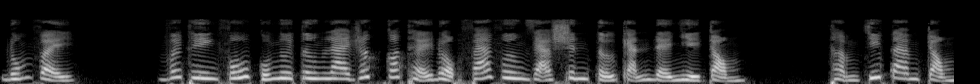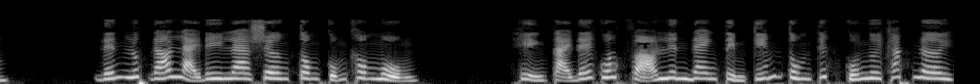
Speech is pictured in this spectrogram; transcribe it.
Đúng vậy. Với thiên phú của ngươi tương lai rất có thể đột phá vương giả sinh tử cảnh đệ nhị trọng. Thậm chí tam trọng. Đến lúc đó lại đi La Sơn Tôn cũng không muộn. Hiện tại đế quốc võ linh đang tìm kiếm tung tích của ngươi khắp nơi.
